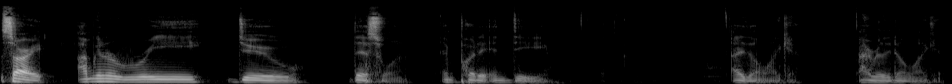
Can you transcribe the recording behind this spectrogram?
sorry, I'm gonna redo this one and put it in D. I don't like it. I really don't like it.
